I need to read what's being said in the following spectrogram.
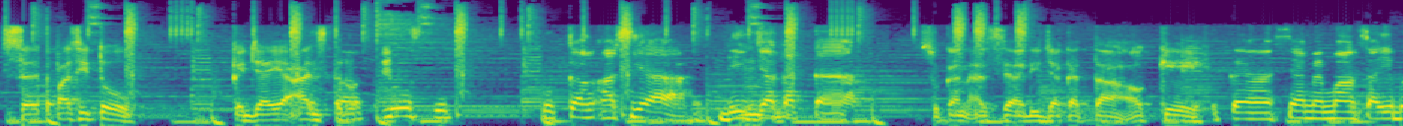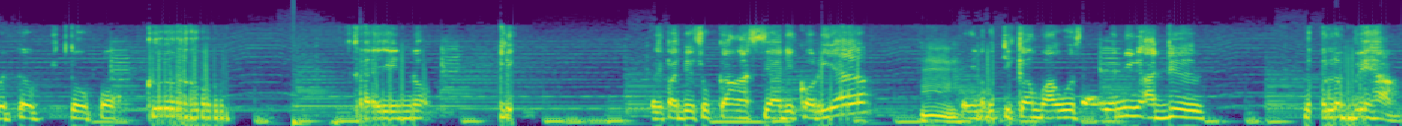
Selepas itu kejayaan seterusnya Satu su- Sukan Asia di Hmm. Jakarta. Sukan Asia di Jakarta. Okey. Sukan Asia memang saya betul-betul fokus saya nak daripada Sukan Asia di Korea Hmm. saya nak buktikan bahawa saya ni ada kelebihan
